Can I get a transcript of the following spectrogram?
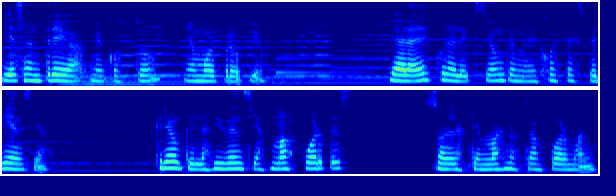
y esa entrega me costó mi amor propio. Le agradezco la lección que me dejó esta experiencia. Creo que las vivencias más fuertes son las que más nos transforman.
